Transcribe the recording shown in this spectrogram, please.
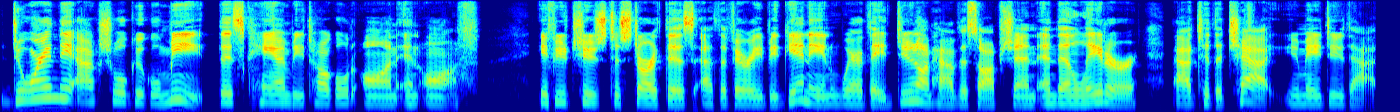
During the actual Google Meet, this can be toggled on and off. If you choose to start this at the very beginning where they do not have this option and then later add to the chat, you may do that.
